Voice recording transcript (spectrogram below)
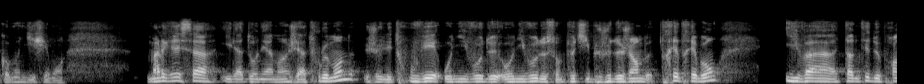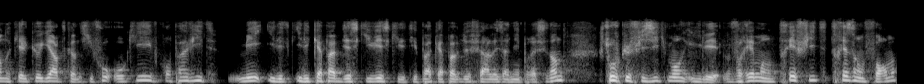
comme on dit chez moi. Malgré ça, il a donné à manger à tout le monde. Je l'ai trouvé au niveau de, au niveau de son petit jeu de jambes très très bon. Il va tenter de prendre quelques gardes quand il faut. Ok, il ne court pas vite, mais il est, capable d'esquiver ce qu'il n'était pas capable de faire les années précédentes. Je trouve que physiquement, il est vraiment très fit, très en forme.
